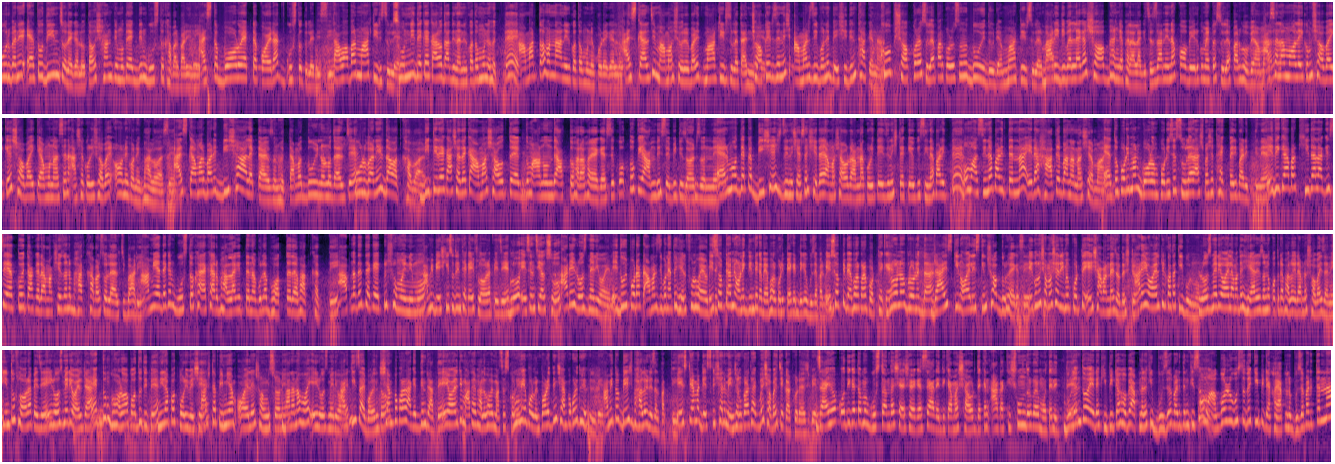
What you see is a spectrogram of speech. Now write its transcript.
কুরবানির এতদিন চলে গেল, তাও শান্তি মতো একদিন গুস্ত খাবার পারিনি আজকে বড় একটা কয়রাত গুস্ত তুলে দিছি। তাও আবার মাটির চুলে। সুন্নি দেখে কারও দাদি নানির কথা মনে হচ্ছে আমার তো আমার নানির কথা মনে পড়ে গেল। আজকাল যে মামা শোরের বাড়ি মাটির চুলে তাই শখের জিনিস আমার জীবনে বেশি দিন থাকে না। খুব শখ করে চুলে পার করেছিল দুই দুইটা মাটির চুলের বাড়ি দিবার লাগা সব ভাঙ্গে ফেলা লাগিছে। জানি না কবে এরকম একটা চুলে পার হবে আমার। আসসালামু আলাইকুম সবাইকে। সবাই কেমন আছেন? আশা করি সবাই অনেক অনেক ভালো আছে আজকে আমার বাড়ির বিশাল একটা আয়োজন হচ্ছে আমার দুই ননদ আলছে কুরবানির দাওয়াত খাবার। বিটিরে কাশা দেখে আমার সাউথ তো একদম আনন্দে আত্মহারা হয়ে গেছে। কত কি আন দিছে বিটি জয়েন্ট জন্য। এর মধ্যে একটা বিশেষ জিনিস আছে, সেটাই আমার শাওর রান্না করিতে। এই জিনিসটা কেউ কি চিনা পারিতেন? ও মা চিনা পারিতেন না, এরা হাতে বানানা শ্যামা এত পরিমাণ গরম পড়িছে, চুলের আশপাশে থাক পারি পারিতি এদিকে আবার খিদা লাগিছে, এতই তাকে রামাক সেই জন্য ভাত খাবার চলে আসছি বাড়ি। আমি এ দেখেন, গুস্ত খায় খায় আর ভালো লাগিতে না বলে ভর্তে দেয় ভাত খাচ্ছি আপনাদের থেকে একটু সময় নিমু। আমি বেশ কিছুদিন থেকে এই ফ্লোরা পেজে গ্লো এসেন্সিয়াল সোপ আর এই রোজমেরি অয়েল। এই দুই প্রোডাক্ট আমার জীবনে এত হেল্পফুল হয়ে ওঠে এই সোপটা আমি অনেক দিন থেকে ব্যবহার করি প্যাকেট দেখে বুঝতে পারবে এই সোপটি ব্যবহার করার পর থেকে ব্রণ ও ব্রণের দাগ ড্রাই স্কিন অয়েল স্কিন সব দূর হয়ে গেছে। এগুলো সমস্যা রিমুভ করতে এই সাবানটাই যথেষ্ট। আর এই অয়েলটির কথা কি বলব? রোজমেরি অয়েল আমাদের হেয়ারের জন্য কতটা ভালো এটা আমরা সবাই জানি। কিন্তু ফ্লোরা পেজে এই রোজমেরি অয়েলটা একদম ঘরোয়া পদ্ধতিতে নিরাপদ পরিবেশে পাঁচটা প্রিমিয়াম অয়েলের সংমিশ্রণে বানানো হয় এই রোজমেরি অয়েল। আর কি চাই বলেন তো? শ্যাম্পু করার আগের দিন রাতে এই অয়েলটি মাথায় ভালোভাবে মাসাজ করে ঘুমিয়ে পড়বেন পরের দিন শ্যাম্পু করে ধুয়ে ফেলবেন। আমি তো বেশ ভালোই রেজাল্ট পাচ্ছি। পেজটি আমার ডেসক্রিপশনে মেনশন করা থাকবে সবাই চেক আউট করে আসবেন। যাই হোক ওদিকে তো আমার গুস্ত আন্দা শেষ হয়ে গেছে আর এদিকে আমার শাওর দেখেন আটা কি সুন্দর করে মতে লিখতে বলেন তো এটা কি পিঠা হবে আপনারা কি বুঝতে পারিতেন কিছু? মা গরু গুস্ত দিয়ে কি পিঠা খায় আপনারা বুঝতে পারিতেন না?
